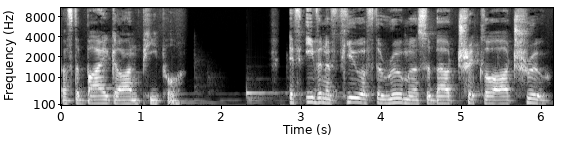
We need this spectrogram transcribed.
of the bygone people. If even a few of the rumors about Triglaw are true,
